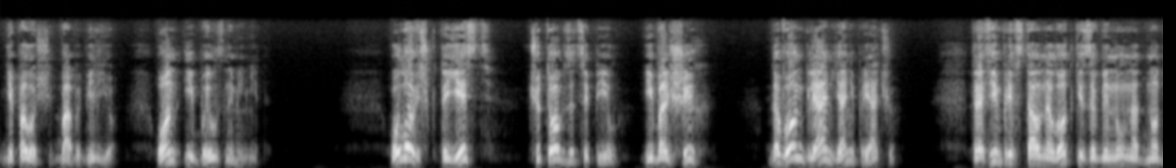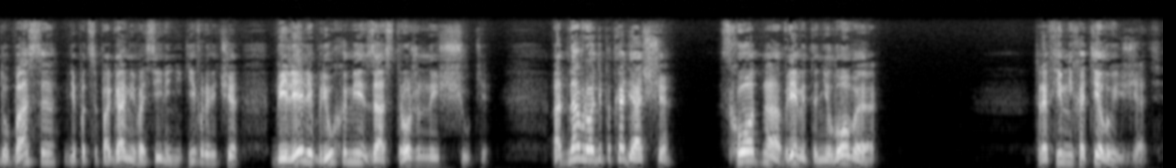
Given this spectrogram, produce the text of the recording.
где полощет бабы белье, он и был знаменит. Уловишь-то есть, чуток зацепил, и больших, да вон, глянь, я не прячу. Трофим привстал на лодке, заглянул на дно Дубаса, где под сапогами Василия Никифоровича белели брюхами заостроженные щуки. Одна вроде подходящая. Сходно, время-то неловое, Трофим не хотел уезжать.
